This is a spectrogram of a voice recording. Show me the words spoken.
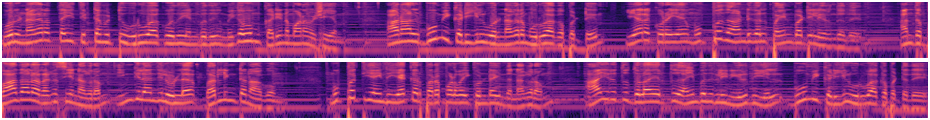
ஒரு நகரத்தை திட்டமிட்டு உருவாக்குவது என்பது மிகவும் கடினமான விஷயம். ஆனால் பூமிக்கடியில் ஒரு நகரம் உருவாக்கப்பட்டு ஏறக்குறைய முப்பது ஆண்டுகள் பயன்பாட்டில் இருந்தது. அந்த பாதாள ரகசிய நகரம் இங்கிலாந்தில் உள்ள பர்லிங்டன் ஆகும். முப்பத்தி ஐந்து ஏக்கர் பரப்பளவை கொண்ட இந்த நகரம் ஆயிரத்து தொள்ளாயிரத்து ஐம்பதுகளின் இறுதியில் பூமிக்கடியில் உருவாக்கப்பட்டது.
